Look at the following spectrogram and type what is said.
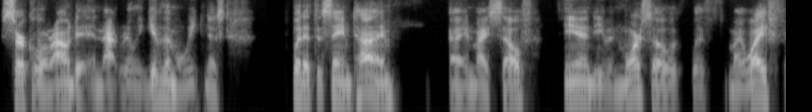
circle around it and not really give them a weakness. But at the same time, and myself, and even more so with my wife,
